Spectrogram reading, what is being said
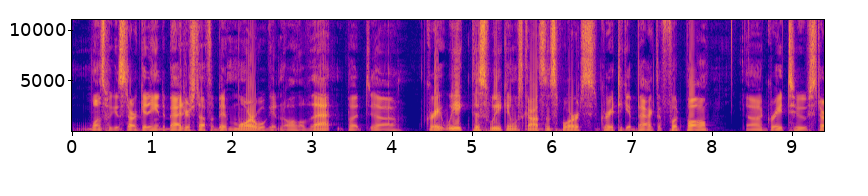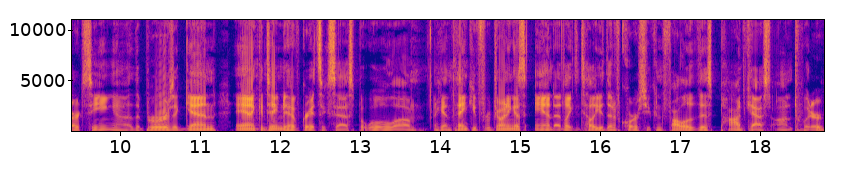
once we can start getting into Badger stuff a bit more, we'll get into all of that. But uh, great week this week in Wisconsin sports. Great to get back to football. Uh, great to start seeing uh, the Brewers again and continue to have great success. But we'll, um, again, thank you for joining us. And I'd like to tell you that, of course, you can follow this podcast on Twitter.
